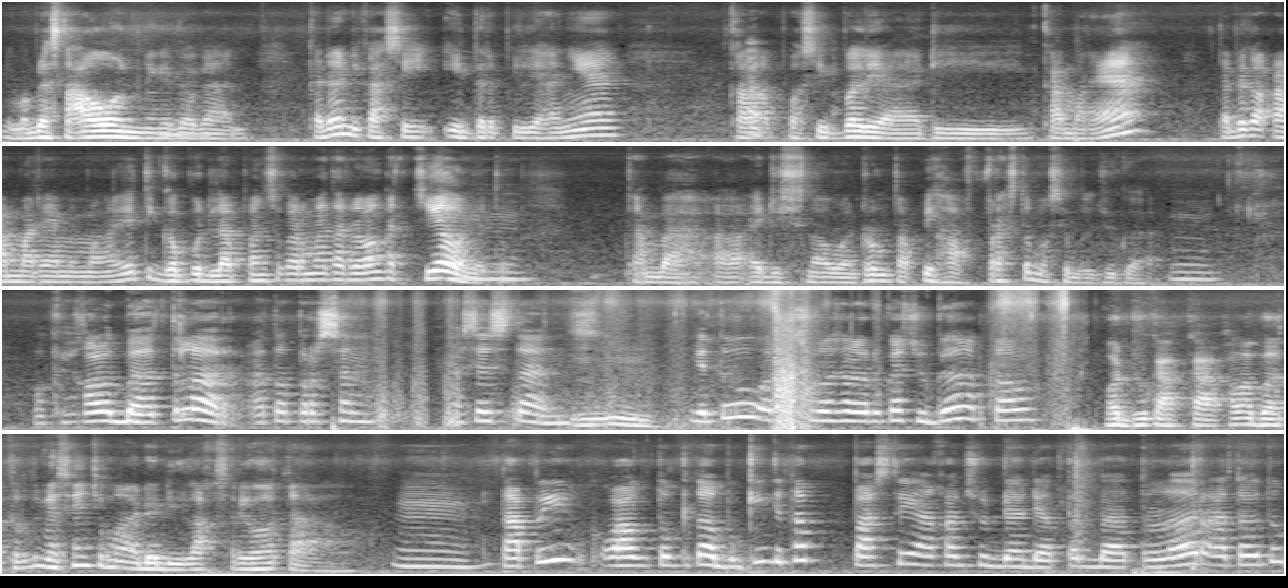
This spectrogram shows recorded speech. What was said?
15 tahun gitu kan. Kadang dikasih either pilihannya kalau possible ya di kamarnya tapi kalau kamarnya memang aja 38 square meter doang kecil gitu. Tambah uh, additional one room tapi half price tuh possible juga. Oke, kalau butler atau person assistant Mm-mm. itu special request juga atau? Waduh kakak kalau butler tuh biasanya cuma ada di luxury hotel. Hmm, tapi waktu kita booking kita pasti akan sudah dapat butler atau itu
